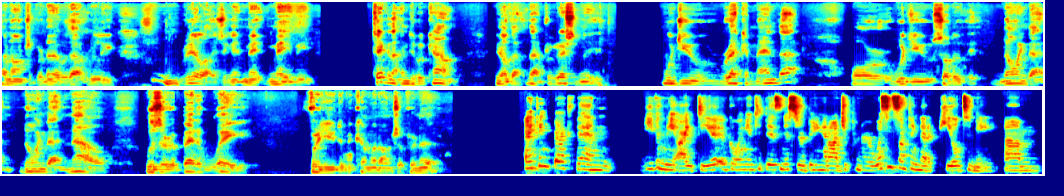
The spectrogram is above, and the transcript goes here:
an entrepreneur without really realizing it may, maybe. Taking that into account you know that, that progression would you recommend that? Or would you sort of knowing that knowing that now was there a better way for you to become an entrepreneur I think back then, even the idea of going into business or being an entrepreneur wasn't something that appealed to me. Um,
